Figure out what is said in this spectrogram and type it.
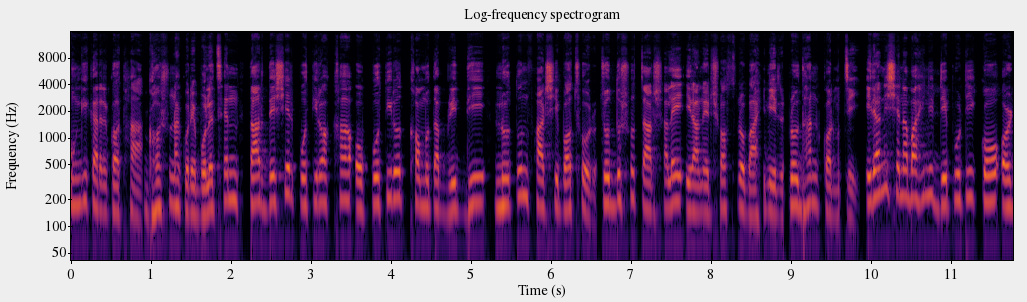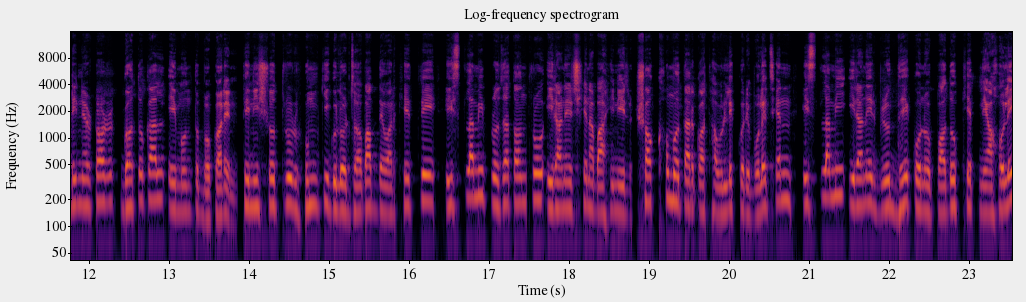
অঙ্গীকারের কথা ঘোষণা করে বলেছেন, তার দেশের প্রতিরক্ষা ও প্রতিরোধ ক্ষমতা বৃদ্ধি নতুন ফার্সি বছর চোদ্দশো সালে ইরানের সশস্ত্র বাহিনীর প্রধান কর্মচারী ইরানি সেনাবাহিনীর ডেপুটি কোঅর্ডিনেটর গতকাল এই মন্তব্য করেন। তিনি শত্রুর হুমকিগুলোর জবাব দেওয়ার ক্ষেত্রে ইসলামী প্রজাতন্ত্র ইরানের সেনাবাহিনীর সক্ষমতার কথা উল্লেখ করে বলেছেন, ইসলামী ইরানের বিরুদ্ধে কোনো পদক্ষেপ নেওয়া হলে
